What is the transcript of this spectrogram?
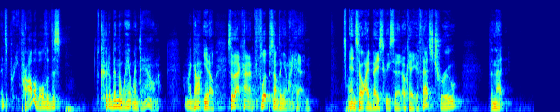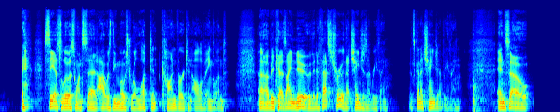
it's pretty probable that this could have been the way it went down. Oh my God, you know, so that kind of flipped something in my head. And so I basically said, okay, if that's true, then that C.S. Lewis once said, I was the most reluctant convert in all of England uh, because I knew that if that's true, that changes everything. It's going to change everything. And so,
